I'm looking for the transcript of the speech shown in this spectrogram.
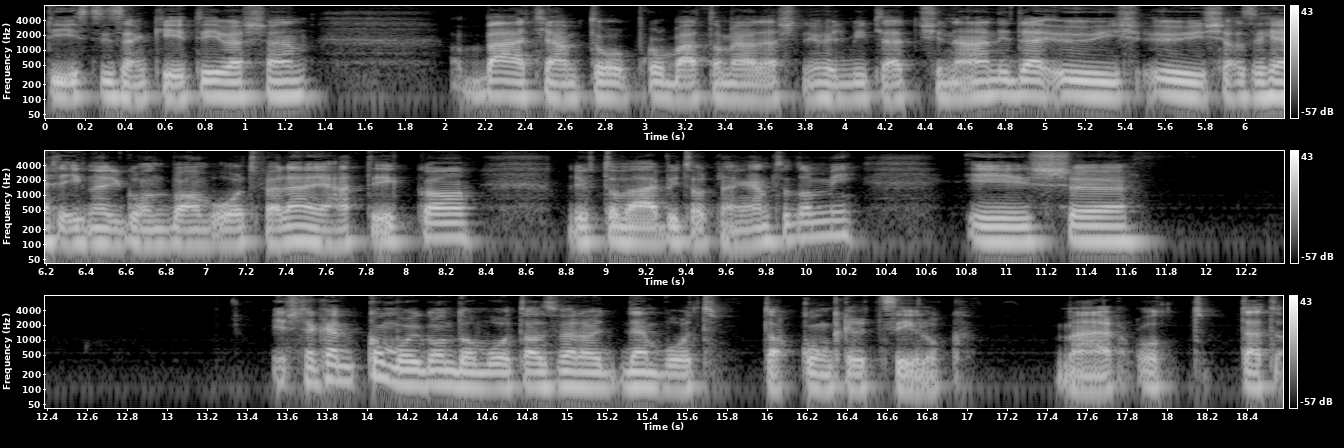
10-12 évesen, a bátyámtól próbáltam elesni, hogy mit lehet csinálni, de ő is, ő is azért elég nagy gondban volt vele a játékkal, mondjuk továbbított meg nem tudom mi, és és nekem komoly gondom volt az vele, hogy nem voltak konkrét célok már ott, tehát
